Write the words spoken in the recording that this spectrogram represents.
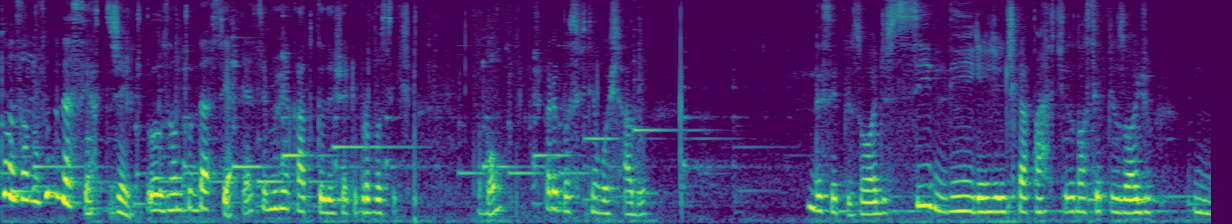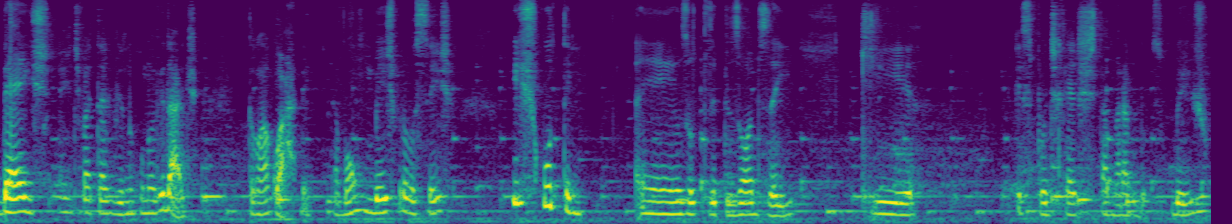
Tô usando tudo dá certo, gente. Tô usando tudo dá certo. Esse é o meu recado que eu deixo aqui pra vocês. Tá bom? Espero que vocês tenham gostado desse episódio. Se liguem, gente, que a partir do nosso episódio 10 a gente vai estar vindo com novidade. Então aguardem, tá bom? Um beijo para vocês. Escutem é, os outros episódios aí, que esse podcast está maravilhoso. Beijo,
